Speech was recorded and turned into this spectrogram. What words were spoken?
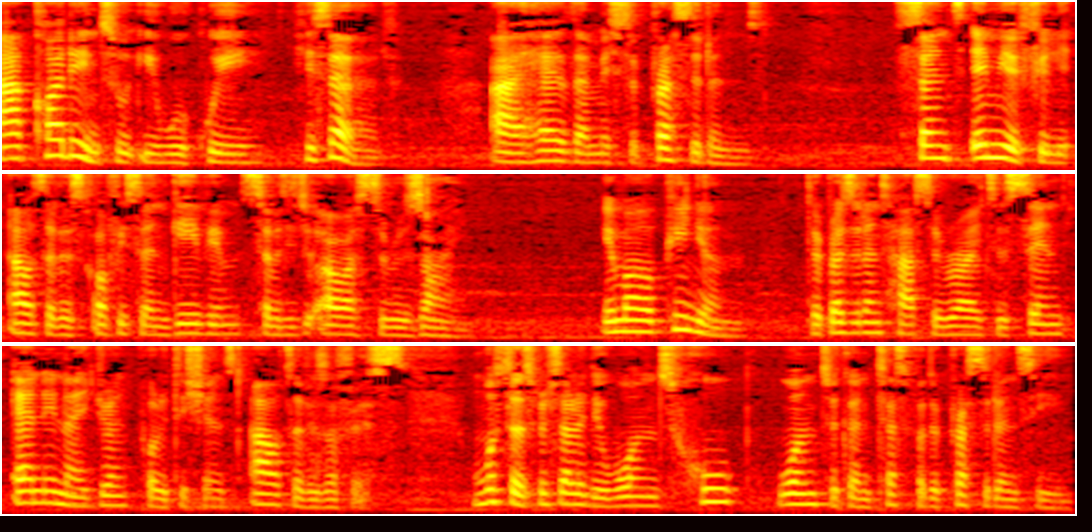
According to Igbokwe, he said, I heard that Mr. President sent Emir Emefiele out of his office and gave him 72 hours to resign. In my opinion, the president has the right to send any Nigerian politicians out of his office, most especially the ones who want to contest for the presidency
